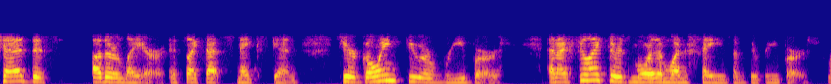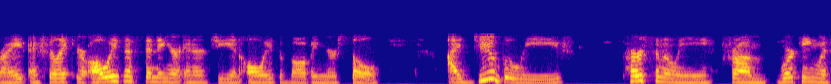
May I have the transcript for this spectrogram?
shed this other layer. It's like that snake skin. So you're going through a rebirth. And I feel like there's more than one phase of the rebirth, right? I feel like you're always ascending your energy and always evolving your soul. I do believe, personally, from working with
